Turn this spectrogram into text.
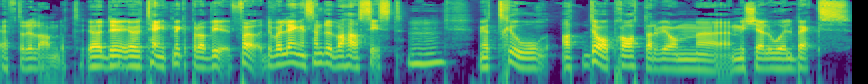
efter det landet. Jag, det, jag har tänkt mycket på det. För, det var länge sedan du var här sist. Mm. Men jag tror att då pratade vi om uh, Michel Houellebecqs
